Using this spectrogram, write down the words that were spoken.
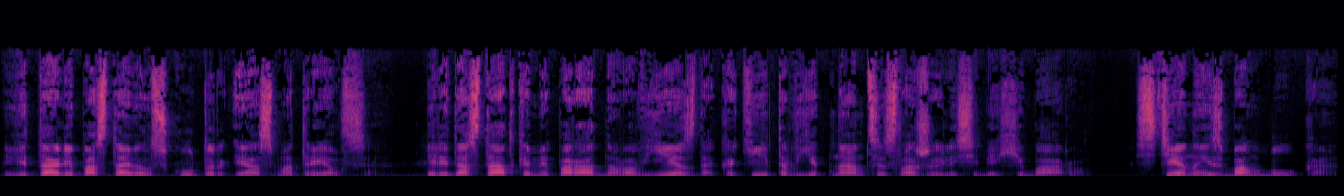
Виталий поставил скутер и осмотрелся. Перед остатками парадного въезда какие-то вьетнамцы сложили себе хибару. Стены из бамбука,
